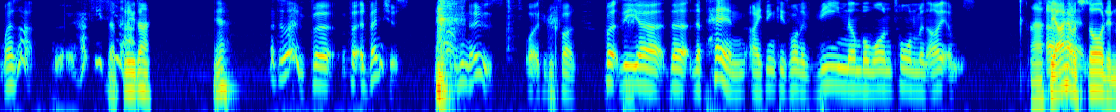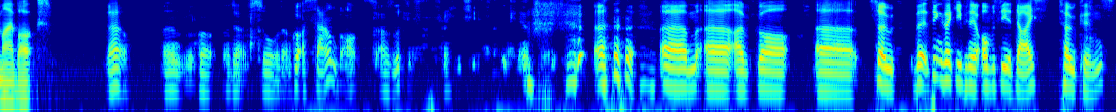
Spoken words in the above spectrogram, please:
Where's that? How can you see That that? blue die. Yeah. I don't know for for adventures. Who knows what it could be fun? But the uh, the the pen, I think, is one of the number one tournament items. Uh, see, Uh, I have a sword in my box. Oh, um, I've got I don't have a sword. I've got a sound box. I was looking for that for ages. um, uh, I've got uh, so the things I keep in here obviously are dice, tokens,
